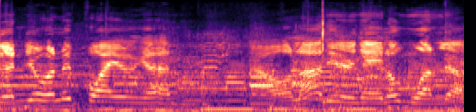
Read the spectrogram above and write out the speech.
ขินอยู่มันเลยปล่อยเหมือนกันเอาละนี่ยังไงเรามวนแล้ว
